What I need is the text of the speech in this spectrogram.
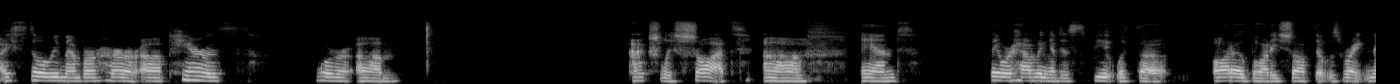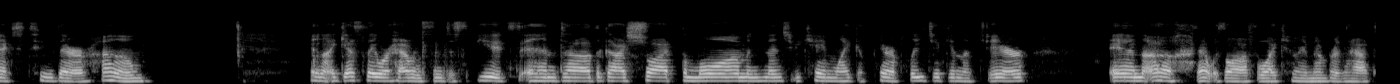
I still remember her uh, parents were um, actually shot, uh, and they were having a dispute with the auto body shop that was right next to their home. And I guess they were having some disputes, and uh, the guy shot the mom, and then she became like a paraplegic in the chair. And uh, that was awful. I can remember that.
